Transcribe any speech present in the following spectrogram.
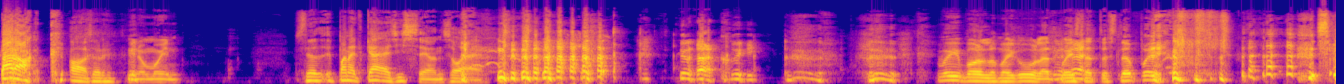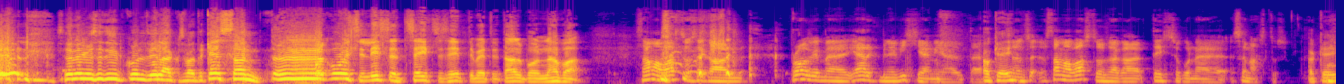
pärak. aa, sorry. minu munn. sa paned käe sisse ja on soe. kui võib-olla ma ei kuulanud mõistatust lõpuni. see on, see on nagu see tüüp Kuldvillakus, vaata, kes on? ma kuulsin lihtsalt seitse sentimeetrit allpool naba. sama vastusega on, proovime järgmine vihje nii-öelda Okei. see on sama vastus, aga teistsugune sõnastus. okei.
